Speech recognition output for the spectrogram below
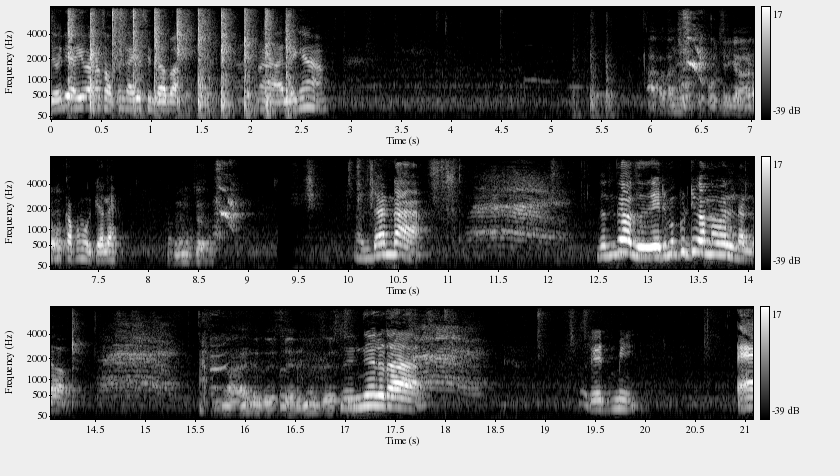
ജോലിയായി പറഞ്ഞ സ്വന്തം കാര്യം സിന്താബ അല്ലെങ്കിൽ. കപ്പ മുറിക്കാം അല്ലേ. എന്താണ്ടാ? ഇതെന്താ അത്? എരുമക്കുട്ടി വന്ന പോലെ ഉണ്ടല്ലോ. നിന്നല്ലടാ. റെഡ്മി. ഏ.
